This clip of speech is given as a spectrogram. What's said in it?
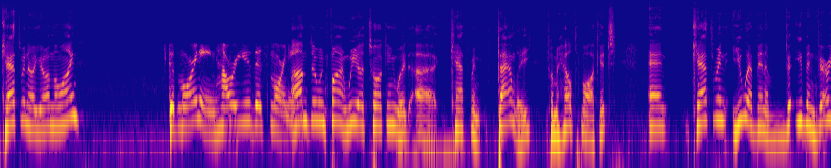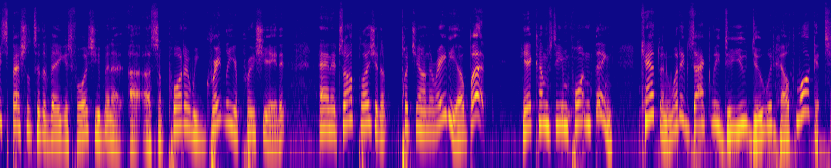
Catherine, are you on the line? Good morning. How are you this morning? I'm doing fine. We are talking with uh, Catherine Thalley from Health Market, and Catherine, you have been a you've been very special to the Vegas Voice. You've been a, a, a supporter. We greatly appreciate it, and it's our pleasure to put you on the radio. But here comes the important thing, Catherine. What exactly do you do with Health Markets?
